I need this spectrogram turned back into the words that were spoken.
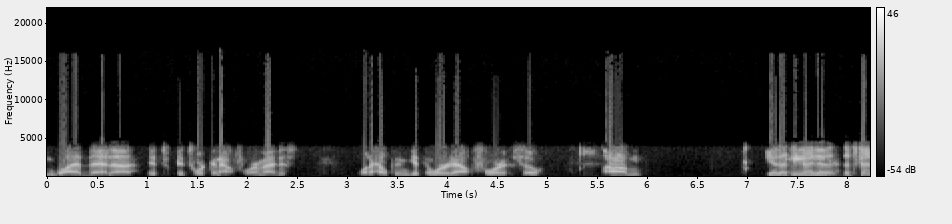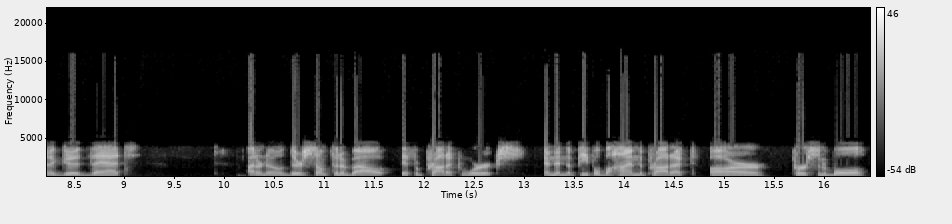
I'm glad that uh, it's it's working out for him. I just want to help him get the word out for it. So, um, yeah, that's kind of that's kind of good. That I don't know. There's something about if a product works, and then the people behind the product are personable,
